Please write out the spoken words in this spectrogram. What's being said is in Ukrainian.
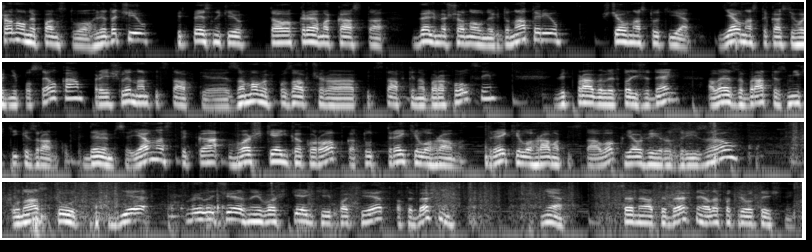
Шановне панство глядачів, підписників та окрема каста вельми шановних донаторів. Що у нас тут є? Є у нас така сьогодні посилка. Прийшли нам підставки. Замовив позавчора підставки на барахолці. Відправили в той же день, але забрати зміг тільки зранку. Дивимося, є в нас така важкенька коробка, тут 3 кг. 3 кг підставок, я вже її розрізав. У нас тут є величезний важкенький пакет. АТБшний? Ні, це не АТБшний, але патріотичний.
